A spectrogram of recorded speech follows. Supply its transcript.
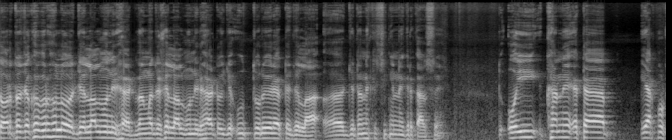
তরতাজা খবর হলো যে লালমনিরহাট বাংলাদেশের লালমনিরহাট ওই যে উত্তরের একটা জেলা যেটা নাকি সিকিনাকের কাছে। তো ওইখানে একটা এয়ারপোর্ট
